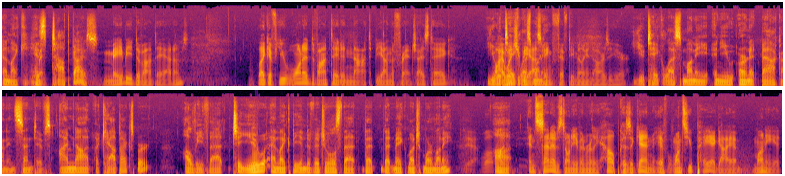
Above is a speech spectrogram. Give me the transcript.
and like his Ma- top guys. Maybe Davante Adams. Like if you wanted Davante to not be on the franchise tag, You why would would take you be asking money. fifty million dollars a year? You take less money and you earn it back on incentives. I'm not a cap expert. I'll leave that to you and like the individuals that that that make much more money. Yeah, well, Uh, incentives don't even really help because again, if once you pay a guy a money, it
